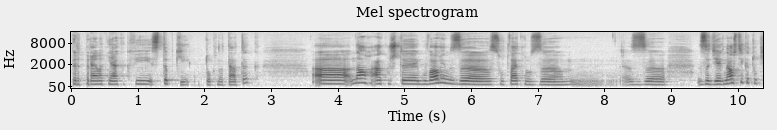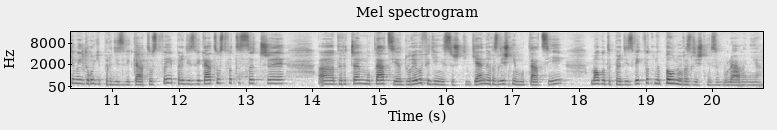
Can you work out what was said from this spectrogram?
предприемат някакви стъпки тук нататък. А, но ако ще говорим за, съответно, за, за за диагностика тук има и други предизвикателства. И предизвикателствата са, че да речем мутация, дори в един и същи ген, различни мутации могат да предизвикват напълно различни заболявания.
